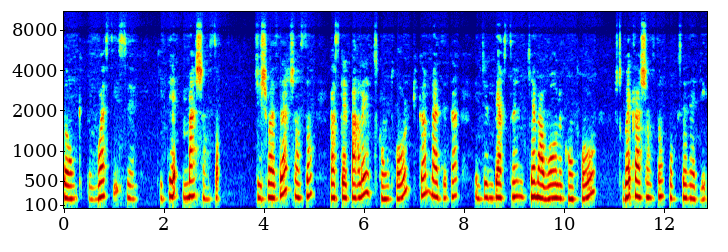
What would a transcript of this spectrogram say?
Donc, voici ce qui était ma chanson. J'ai choisi la chanson parce qu'elle parlait du contrôle, puis comme Mazetta est une personne qui aime avoir le contrôle, je trouvais que la chanson fonctionnait bien.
